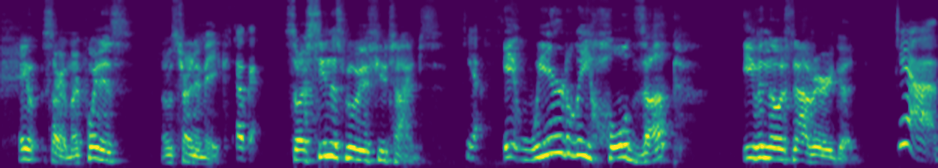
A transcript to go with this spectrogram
anyway, sorry, my point is, I was trying to make. okay. So I've seen this movie a few times. Yes. It weirdly holds up, even though it's not very good. Yeah.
